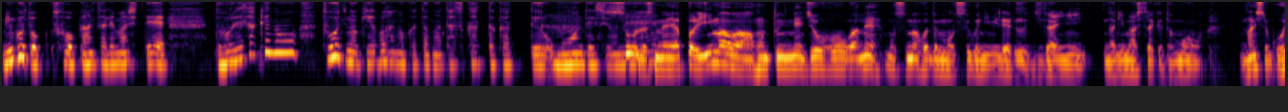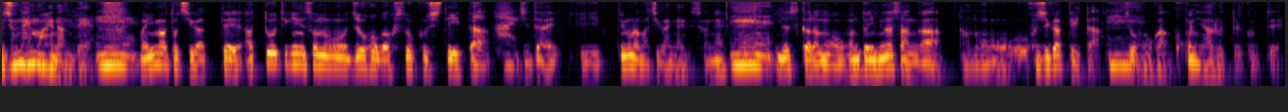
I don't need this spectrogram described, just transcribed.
見事創刊されましてどれだけの当時の競馬派の方が助かったかって思うんですよね。そうですね。やっぱり今は本当にね情報がねもうスマホでもすぐに見れる時代になりましたけども何しろ50年前なんで、えー、まあ、今と違って圧倒的にその情報が不足していた時代っていうのは間違いないですよね。えー、ですからもう本当に皆さんがあの欲しがっていた情報がここにあるということで、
